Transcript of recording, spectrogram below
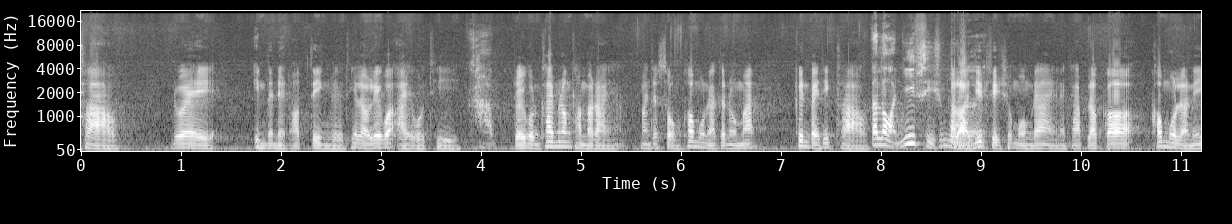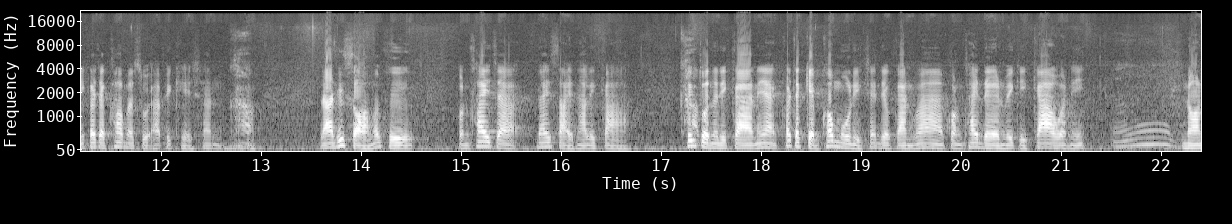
คลาวด์ด้วย Internet of Things หรือที่เราเรียกว่า IoT ครับโดยคนไข้ไม่ต้องทำอะไรครับมันจะส่งข้อมูลอัตโนมัติ ขึ้นไปที่คลาวด์ตลอด 24 ชั่วโมงตลอด เย24 ชั่วโมงได้นะครับ แล้วก็ข้อมูลเหล่านี้ก็จะเข้ามาสู่แอปพลิเคชันนะคครัรับบและอันที่ 2 ก็คือคนไข้จะได้ใส่นาฬิกา ครับ ซึ่งตัวนาฬิกาเนี่ยก็จะเก็บข้อมูลอีกเช่นเดียวกันว่าคนไข้เดินไปกี่ก้าววันนี้ อืมนอน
